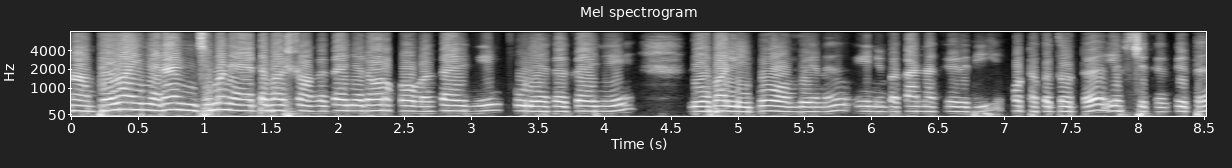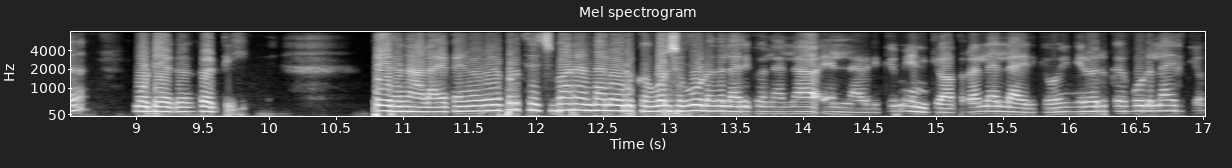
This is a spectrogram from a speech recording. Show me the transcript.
അപ്പൊ വൈകുന്നേരം അഞ്ചു മണിയായിട്ട് ഭക്ഷണമൊക്കെ കഴിഞ്ഞ് ഉറക്കമൊക്കെ കഴിഞ്ഞ് പുളിയൊക്കെ കഴിഞ്ഞ് ഇതേ പള്ളിയിൽ പോകുമ്പോഴാണ് ഇനിയിപ്പോ കണ്ണൊക്കെ എഴുതി പൊട്ടൊക്കെ തൊട്ട് ലിപ്സ്റ്റിക് ഒക്കെ ഇട്ട് മുടിയൊക്കെ കെട്ടി പെരുന്നാളായി കഴിയുമ്പോൾ പിന്നെ പ്രത്യേകിച്ച് പറയണ്ടല്ലോ ഒരുക്കം കുറച്ച് കൂടുതലായിരിക്കും. എല്ലാ എല്ലാവർക്കും എനിക്ക് മാത്രമല്ല എല്ലാവർക്കും ഇങ്ങനെ ഒരുക്കം കൂടുതലായിരിക്കും.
